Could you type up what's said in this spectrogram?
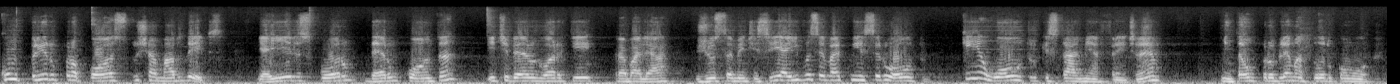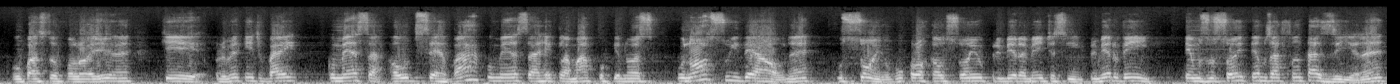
cumprir o propósito do chamado deles. E aí eles foram, deram conta e tiveram agora que trabalhar justamente isso. E aí você vai conhecer o outro. Quem é o outro que está à minha frente, né? Então, o problema todo, como o pastor falou aí, né? Que o problema é que a gente vai, começa a observar, começa a reclamar, porque nós, o nosso ideal, né? O sonho, vou colocar o sonho primeiramente assim, primeiro vem, temos o sonho temos a fantasia, né?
